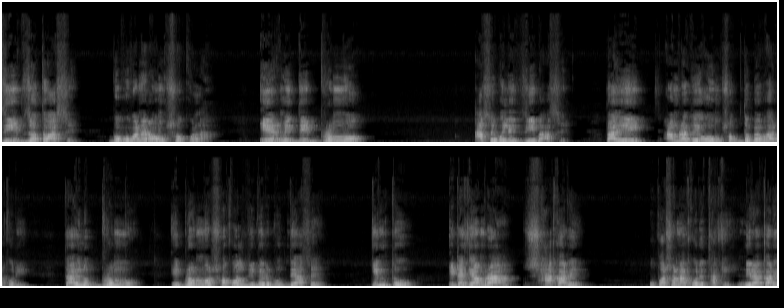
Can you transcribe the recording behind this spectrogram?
জীব যত আছে, ভগবানের অংশ কলা, এর মধ্যে ব্রহ্ম আছে বলে জীব আছে। তাই এই আমরা যে ওং শব্দ ব্যবহার করি, তা হলো ব্রহ্ম। এই ব্রহ্ম সকল জীবের মধ্যে আছে, কিন্তু এটাকে আমরা সাকারে উপাসনা করে থাকি। নিরাকারে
